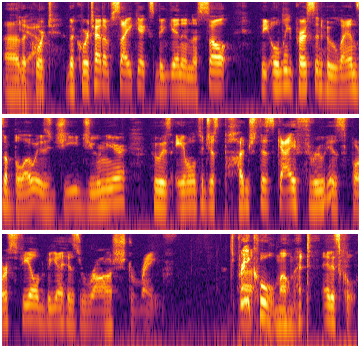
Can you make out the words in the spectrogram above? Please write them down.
Uh, the Yeah. quart- the quartet of psychics begin an assault. The only person who lands a blow is G Junior, who is able to just punch this guy through his force field via his raw strength. It's a pretty cool moment. It is cool.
